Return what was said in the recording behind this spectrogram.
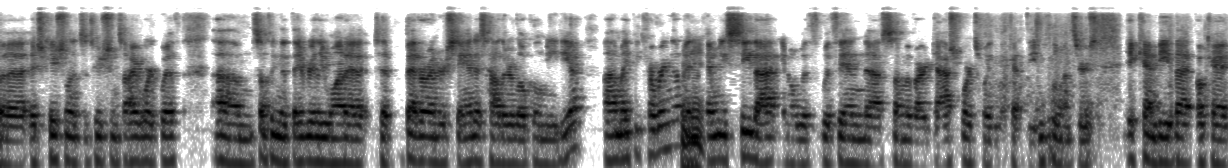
uh, educational institutions I work with. Um, something that they really want to, to better understand is how their local media uh, might be covering them, mm-hmm. and, and, we see that you know with within uh, some of our dashboards when we look at the influencers. It can be that okay,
